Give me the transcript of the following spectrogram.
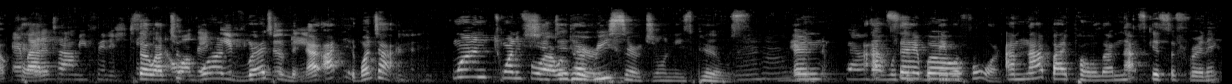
okay. And by the time you finish taking so I all took that, one if you took regimen. I, I did one time, one 24 She hour did her period. research on these pills mm-hmm. and found I out what, said, the, what they well, were for. I'm not bipolar. I'm not schizophrenic.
